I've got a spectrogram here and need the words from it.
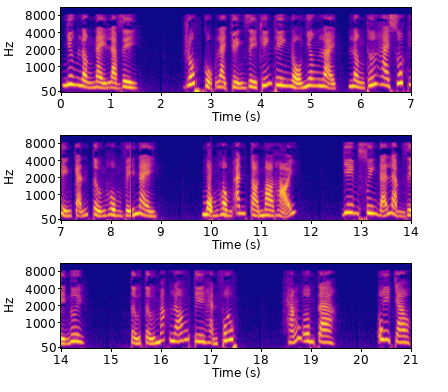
Nhưng lần này là gì? Rốt cuộc là chuyện gì khiến thiên nộ nhân loại, lần thứ hai xuất hiện cảnh tượng hùng vĩ này? Mộng Hồng Anh tò mò hỏi. Diêm Xuyên đã làm gì ngươi? Tự tử mắt lón tia hạnh phúc. Hắn ôm ta. Ui chào!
